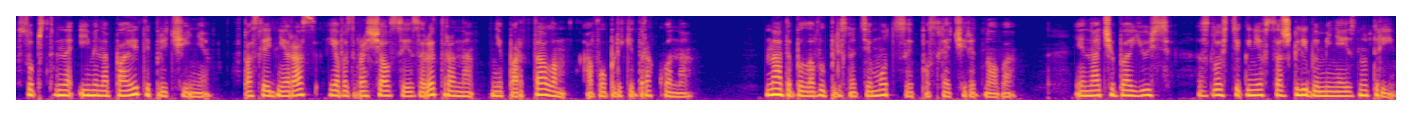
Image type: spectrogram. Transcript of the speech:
Собственно, именно по этой причине в последний раз я возвращался из Ретрона не порталом, а в облике дракона. Надо было выплеснуть эмоции после очередного. Иначе, боюсь, злость и гнев сожгли бы меня изнутри.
